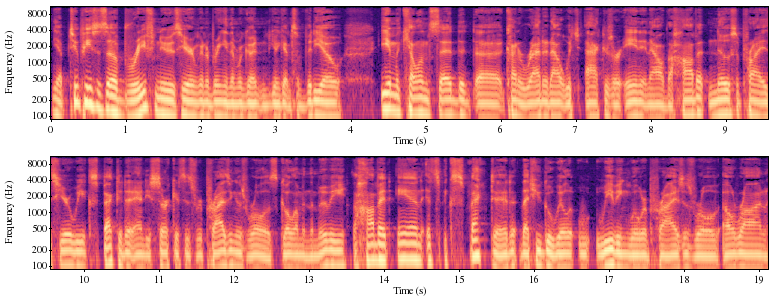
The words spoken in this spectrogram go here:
Yep. Two pieces of brief news here. I'm going to bring you. Then we're going to get some video. Ian McKellen said that uh, kind of ratted out which actors are in and out of The Hobbit. No surprise here. We expected that Andy Serkis is reprising his role as Gollum in the movie The Hobbit, and it's expected that Hugo will- Weaving will reprise his role of Elrond.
